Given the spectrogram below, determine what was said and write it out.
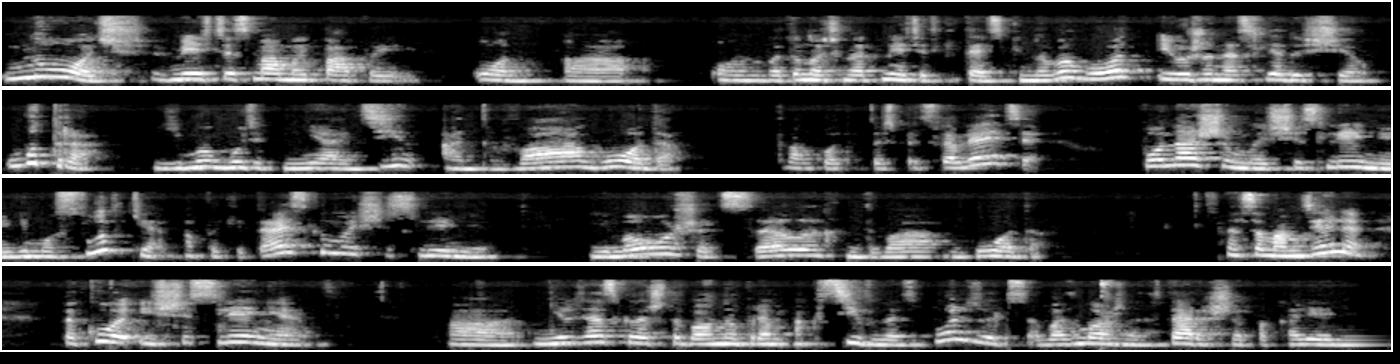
Ночь вместе с мамой и папой он, а, он в эту ночь он отметит китайский Новый год, и уже на следующее утро ему будет не один, а два года. Два года. То есть, представляете, по нашему исчислению ему сутки, а по китайскому исчислению ему уже целых два года. На самом деле, такое исчисление нельзя сказать, чтобы оно прям активно используется. Возможно, старшее поколение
